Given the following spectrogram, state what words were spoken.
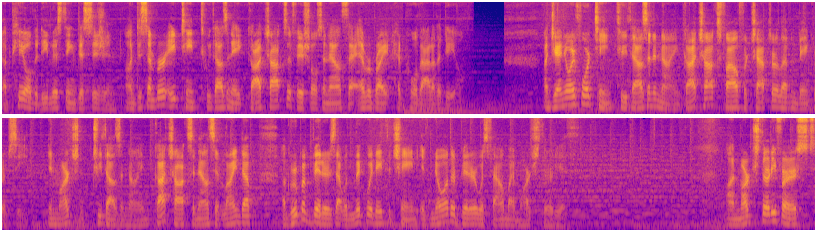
appeal the delisting decision. On December 18, 2008, Gottschalk's officials announced that Everbright had pulled out of the deal. On January 14, 2009, Gottschalk's filed for Chapter 11 bankruptcy. In March 2009, Gottschalk's announced it lined up a group of bidders that would liquidate the chain if no other bidder was found by March 30th. On March 31st,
